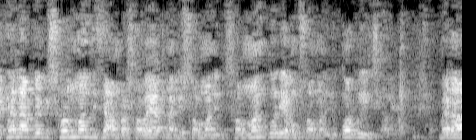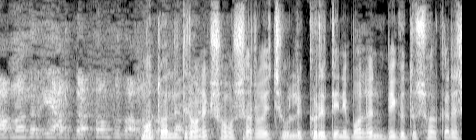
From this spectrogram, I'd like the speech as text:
এখানে আপনাকে সম্মান দিছে আমরা সবাই আপনাকে সম্মানিত সম্মান করি এবং সম্মানিত করব ইনশাআল্লাহ। মতোয়াল্লিদের অনেক সমস্যা রয়েছে উল্লেখ করে তিনি বলেন বিগত সরকারের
